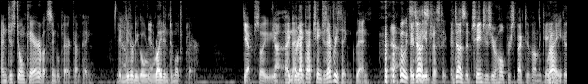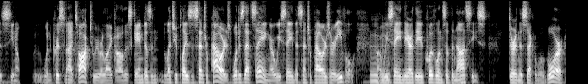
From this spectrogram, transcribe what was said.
and just don't care about the single player campaign. They Yeah. literally go Yeah. right into multiplayer. Yep. So it, Yeah, and agree. that, that changes everything then, which it is really does. interesting. It does. It changes your whole perspective on the game Right. because, you know, when Chris and I talked, we were like, oh, this game doesn't let you play as the Central Powers. What is that saying? Are we saying the Central Powers are evil? Are we Mhm. saying they are the equivalents of the Nazis during the Second World War?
